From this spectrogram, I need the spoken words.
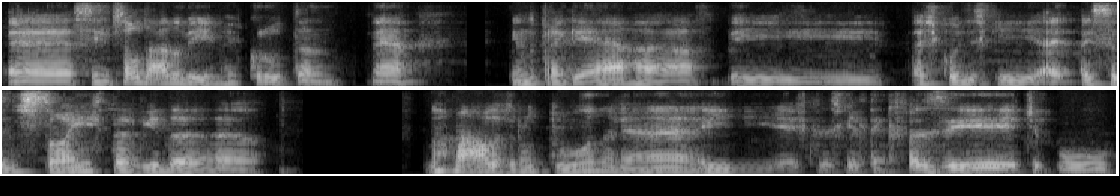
é, assim, soldado mesmo, recruta, né, indo pra guerra e as coisas que, as seduções da vida normal, da vida noturna, né, e as coisas que ele tem que fazer, tipo,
